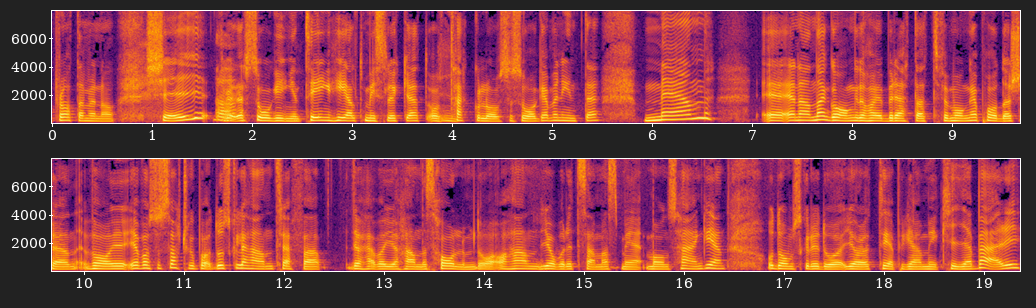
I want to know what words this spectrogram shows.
pratade med någon tjej. Ja. Jag såg ingenting, helt misslyckat och mm. tack och lov så såg jag men inte. Men en annan gång, det har jag berättat för många poddar sen, var jag, jag var så svartsjuk på, då skulle han träffa, det här var Johannes Holm då, och han jobbade tillsammans med Måns Herngren och de skulle då göra ett tv-program med Kia Berg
